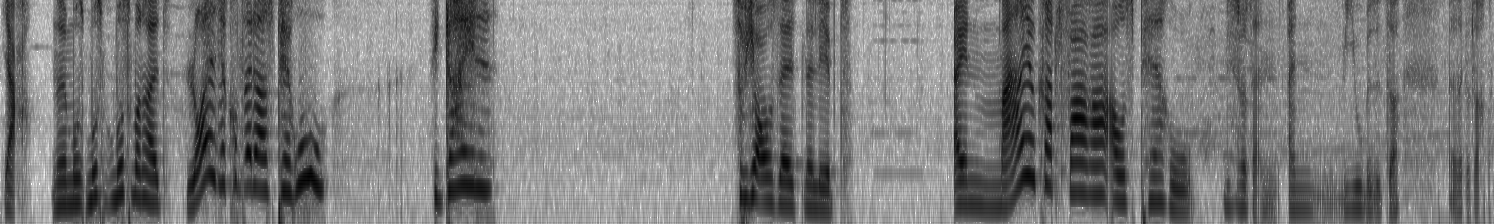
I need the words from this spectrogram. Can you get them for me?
ja, ne, muss, muss, muss man halt. LOL, da kommt einer aus Peru! Wie geil! Das habe ich auch selten erlebt. Ein Mario Kart-Fahrer aus Peru. Beziehungsweise ein, ein Wii U-Besitzer, besser gesagt.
